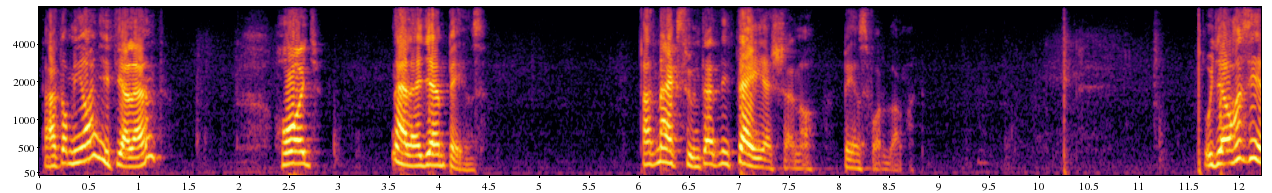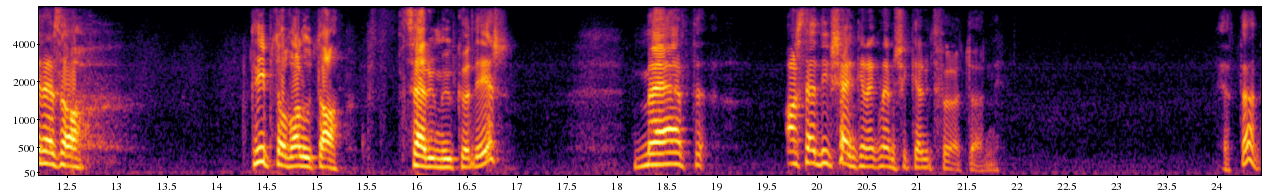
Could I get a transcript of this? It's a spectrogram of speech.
Tehát ami annyit jelent hogy ne legyen pénz. Tehát megszüntetni teljesen a pénzforgalmat. Ugye azért ez a kriptovaluta szerű működés mert azt eddig senkinek nem sikerült föltörni érted?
